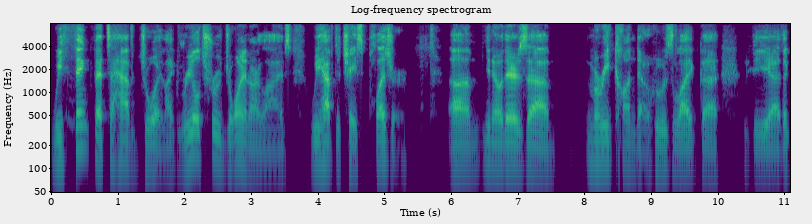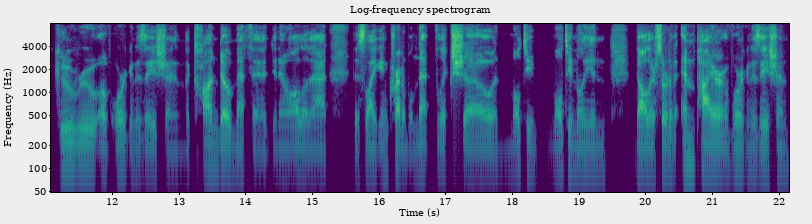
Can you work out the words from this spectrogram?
we think that to have joy, like real true joy in our lives, we have to chase pleasure. Um, you know, there's uh, Marie Kondo, who's like the the uh, the guru of organization, the Kondo method, you know, all of that. This like incredible Netflix show and multi multi million dollar sort of empire of organization.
